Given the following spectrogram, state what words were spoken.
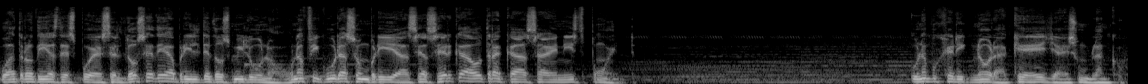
Cuatro días después, el 12 de abril de 2001, una figura sombría se acerca a otra casa en East Point. Una mujer ignora que ella es un blanco.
